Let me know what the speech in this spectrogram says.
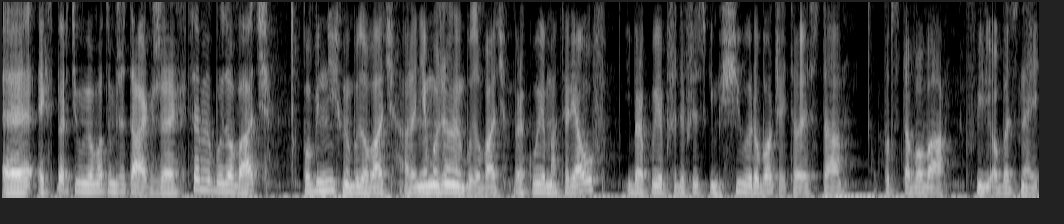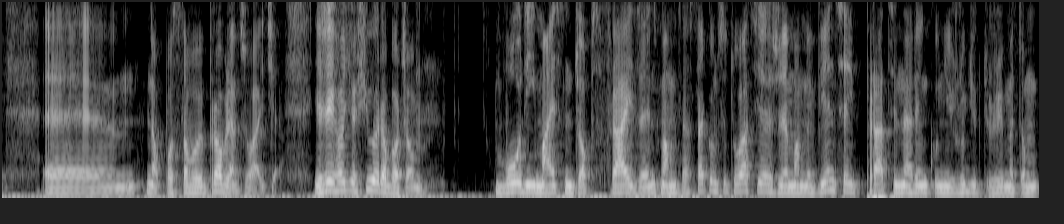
E, eksperci mówią o tym, że tak, że chcemy budować, powinniśmy budować, ale nie możemy budować. Brakuje materiałów i brakuje przede wszystkim siły roboczej. To jest ta podstawowa w chwili obecnej, no, podstawowy problem, słuchajcie. Jeżeli chodzi o siłę roboczą, wo die meisten Jobs frei sind. Mamy teraz taką sytuację, że mamy więcej pracy na rynku niż ludzi, którzy by tą,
